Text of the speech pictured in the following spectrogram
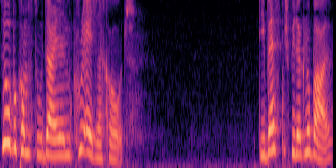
So bekommst du deinen Creator Code. Die besten Spieler global.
